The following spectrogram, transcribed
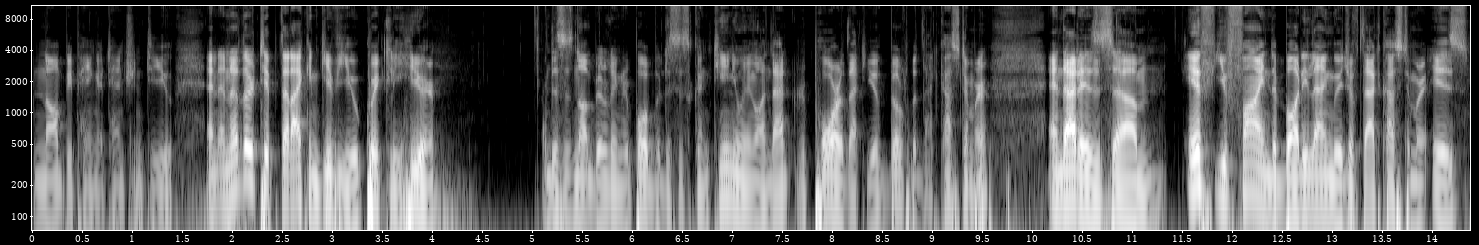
not be paying attention to you. And another tip that I can give you quickly here, and this is not building rapport, but this is continuing on that rapport that you have built with that customer, and that is um, if you find the body language of that customer is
